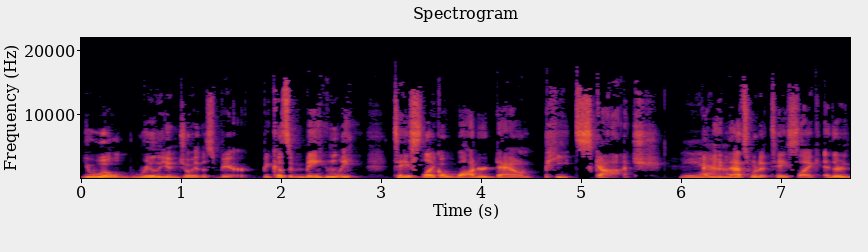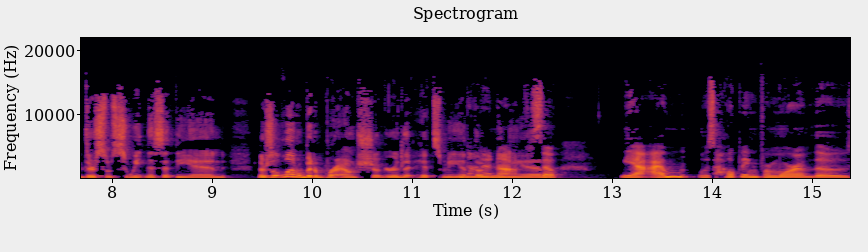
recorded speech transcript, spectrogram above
you will really enjoy this beer because it mainly tastes like a watered down peat Scotch. Yeah. I mean, that's what it tastes like. And there, there's some sweetness at the end. There's a little bit of brown sugar that hits me at not the, enough. the end. So, yeah, I was hoping for more of those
